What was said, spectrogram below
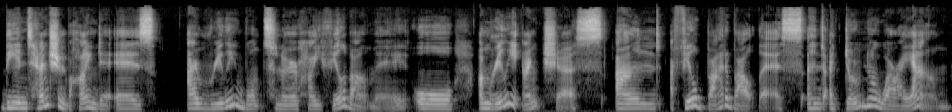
The intention behind it is I really want to know how you feel about me, or I'm really anxious and I feel bad about this and I don't know where I am.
